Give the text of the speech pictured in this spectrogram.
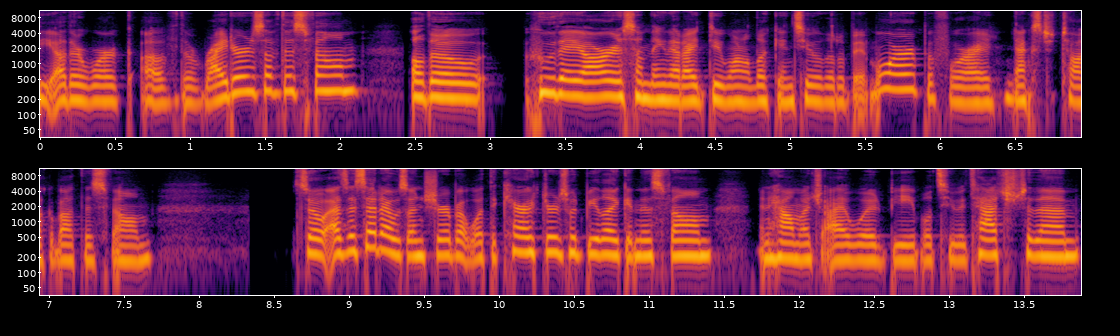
the other work of the writers of this film, although who they are is something that I do want to look into a little bit more before I next talk about this film. So, as I said, I was unsure about what the characters would be like in this film and how much I would be able to attach to them.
